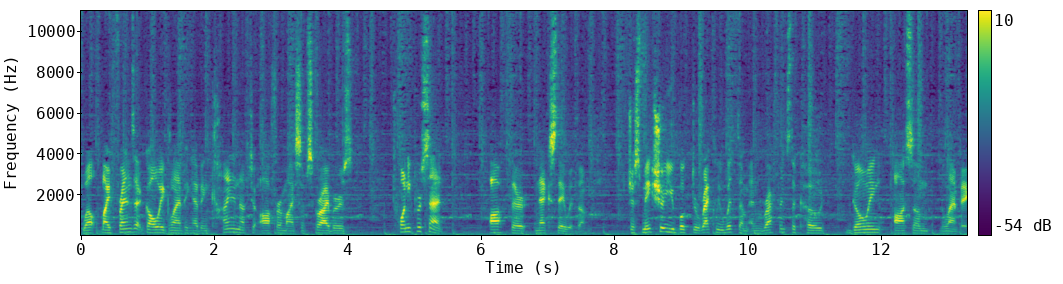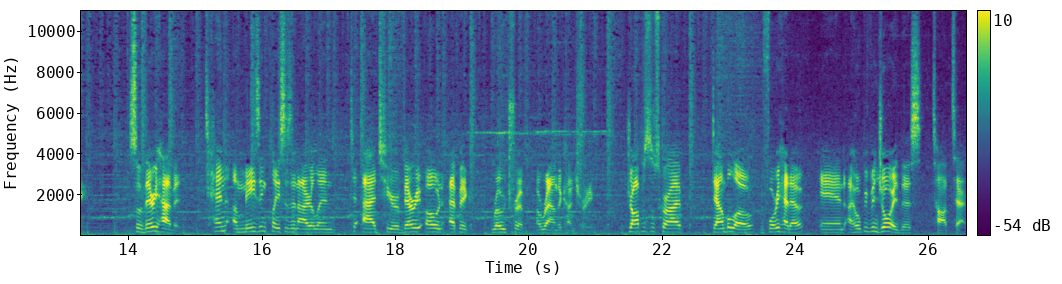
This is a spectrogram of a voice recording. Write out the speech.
Well, my friends at Galway Glamping have been kind enough to offer my subscribers 20% off their next stay with them. Just make sure you book directly with them and reference the code Going Awesome Glamping. So there you have it, 10 amazing places in Ireland to add to your very own epic road trip around the country. Drop a subscribe down below before we head out, and I hope you've enjoyed this top 10.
